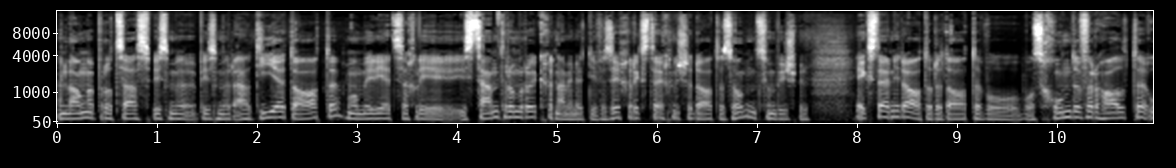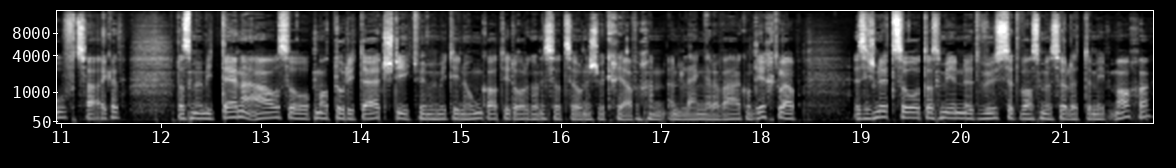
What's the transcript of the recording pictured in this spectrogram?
ein langer Prozess, bis wir, bis wir auch die Daten, wo wir jetzt ein bisschen ins Zentrum rücken, nämlich nicht die versicherungstechnischen Daten, sondern zum Beispiel externe Daten oder Daten, wo, wo das Kundenverhalten aufzeigen, dass man mit denen auch so die Maturität steigt, wie man mit ihnen umgeht in der Organisation, ist wirklich einfach ein, ein längerer Weg. Und ich glaube, es ist nicht so, dass wir nicht wissen, was wir damit machen sollen.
